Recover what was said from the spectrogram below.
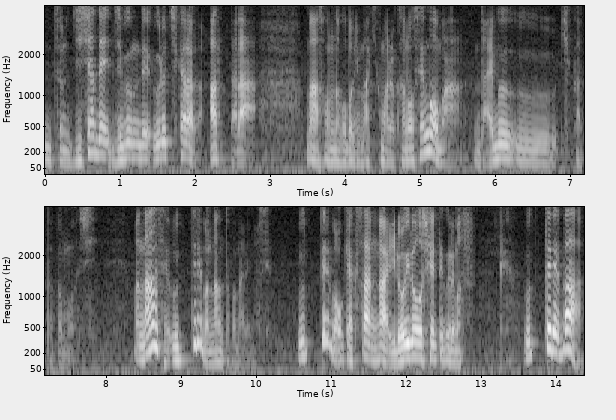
あその自社で自分で売る力があったらまあそんなことに巻き込まれる可能性もまあだいぶ低かったと思うし、まあ、なんせ売ってればなんとかなりますよ。売ってればお客さんがいろいろ教えてくれます。売ってれば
